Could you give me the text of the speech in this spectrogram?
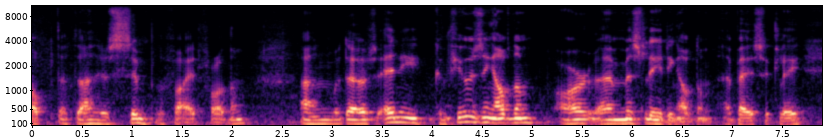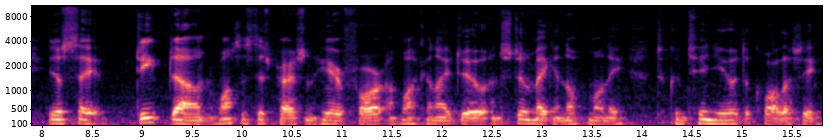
up that that is simplified for them and without any confusing of them or uh, misleading of them, uh, basically. You just say, deep down, what is this person here for and what can I do and still make enough money to continue the quality and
